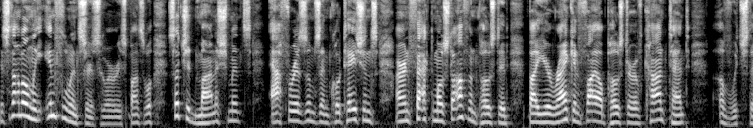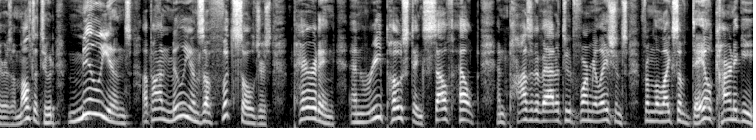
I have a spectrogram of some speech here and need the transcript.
It's not only influencers who are responsible. Such admonishments, aphorisms, and quotations are in fact most often posted by your rank and file poster of content of which there is a multitude, millions upon millions of foot soldiers parroting and reposting self help and positive attitude formulations from the likes of Dale Carnegie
